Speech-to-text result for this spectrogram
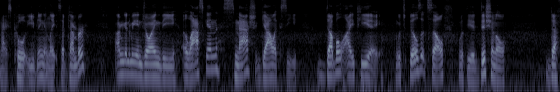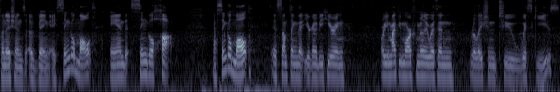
nice cool evening in late September, I'm going to be enjoying the Alaskan Smash Galaxy Double IPA, which bills itself with the additional definitions of being a single malt and single hop. Now, single malt is something that you're going to be hearing, or you might be more familiar with in relation to whiskeys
